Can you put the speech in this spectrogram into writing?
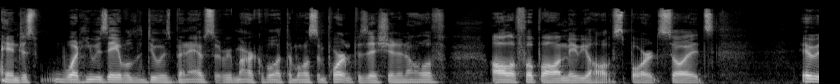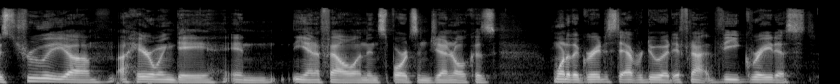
And just what he was able to do has been absolutely remarkable at the most important position in all of all of football and maybe all of sports. So it's it was truly um, a harrowing day in the NFL and in sports in general because one of the greatest to ever do it, if not the greatest,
